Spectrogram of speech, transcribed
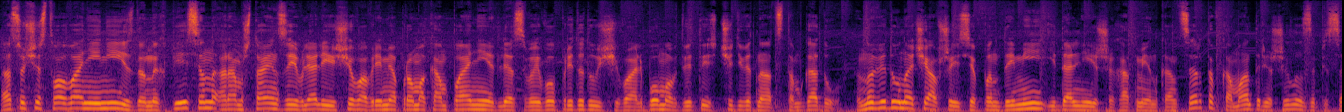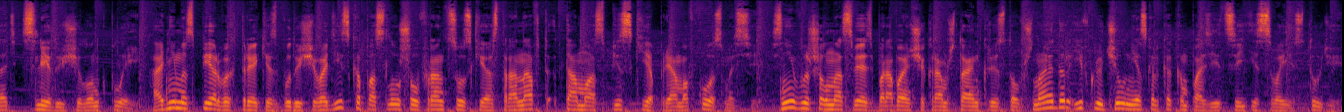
О существовании неизданных песен Рамштайн заявляли еще во время промо-компании для своего предыдущего альбома в 2019 году. Но ввиду начавшейся пандемии и дальнейших отмен концертов, команда решила записать следующий лонгплей. Одним из первых треки с будущего диска послушал французский астронавт Томас Песке прямо в космосе. С ним вышел на связь барабанщик Рамштайн Кристоф Шнайдер и включил несколько композиций из своей студии.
